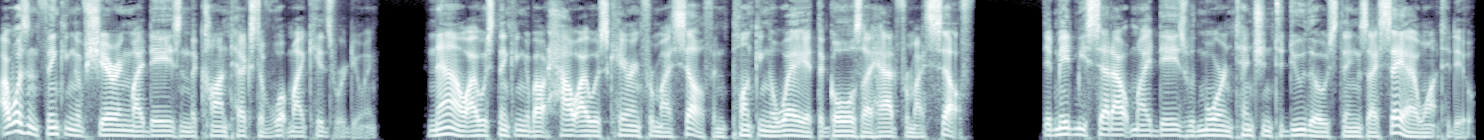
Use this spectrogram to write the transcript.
I wasn't thinking of sharing my days in the context of what my kids were doing. Now I was thinking about how I was caring for myself and plunking away at the goals I had for myself. It made me set out my days with more intention to do those things I say I want to do.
